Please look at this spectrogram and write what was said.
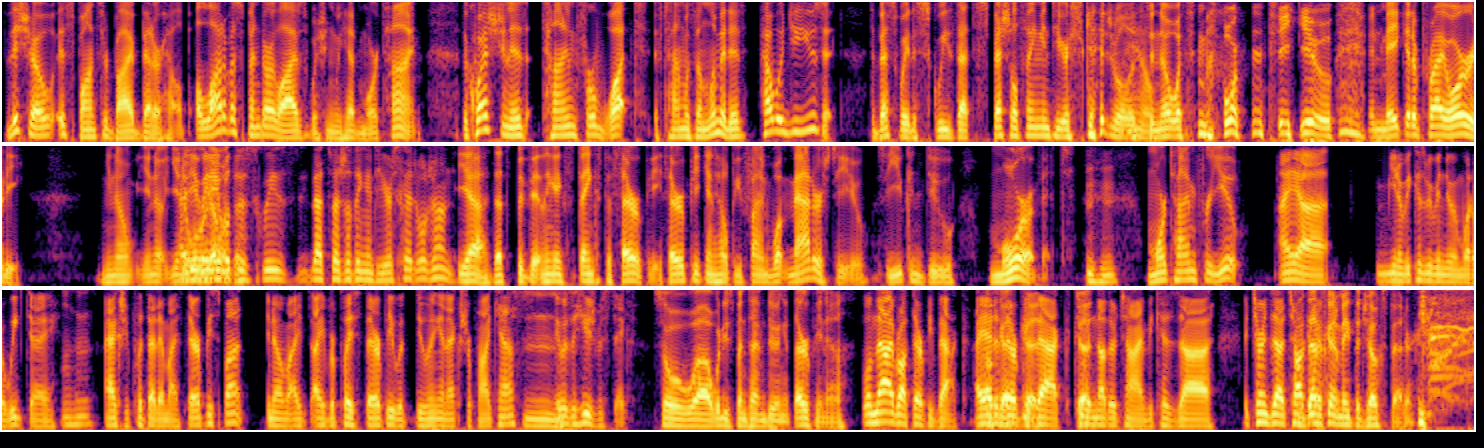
This show is sponsored by BetterHelp. A lot of us spend our lives wishing we had more time. The question is, time for what? If time was unlimited, how would you use it? The best way to squeeze that special thing into your schedule is to know what's important to you and make it a priority. You know, you know, you know. Have you where been able to this. squeeze that special thing into your schedule, Jon? Yeah, that's I think it's thanks to therapy. Therapy can help you find what matters to you, so you can do more of it. Mm-hmm. More time for you. I, uh, you know, because we've been doing what a weekday, Mm-hmm. I actually put that in my therapy spot. You know, I, I replaced therapy with doing an extra podcast. Mm. It was a huge mistake. So, uh, what do you spend time doing at therapy now? Well, now I brought therapy back. I added Okay, therapy good, back to another time because uh, it turns out talking. that's going to make the jokes better.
